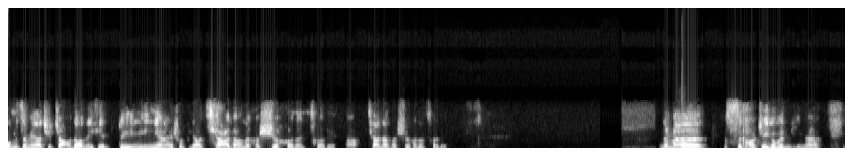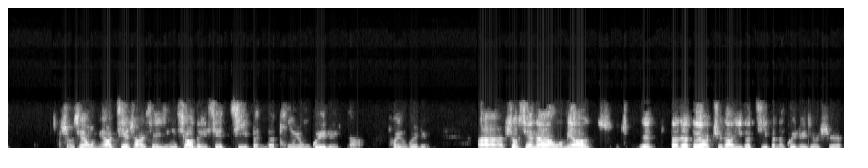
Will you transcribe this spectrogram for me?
我们怎么样去找到那些对于明年来说比较恰当的和适合的策略啊？恰当和适合的策略。那么思考这个问题呢，首先我们要介绍一些营销的一些基本的通用规律啊，通用规律。呃，首先呢，我们要呃大家都要知道一个基本的规律，就是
